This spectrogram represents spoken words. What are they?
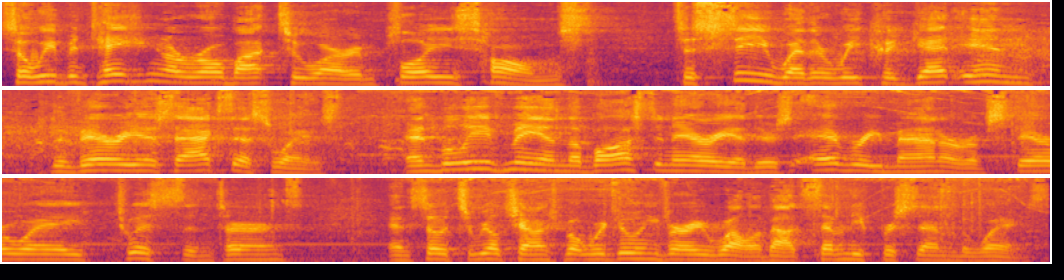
So we've been taking our robot to our employees' homes to see whether we could get in the various access ways. And believe me, in the Boston area, there's every manner of stairway twists and turns. And so it's a real challenge, but we're doing very well, about 70% of the ways.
